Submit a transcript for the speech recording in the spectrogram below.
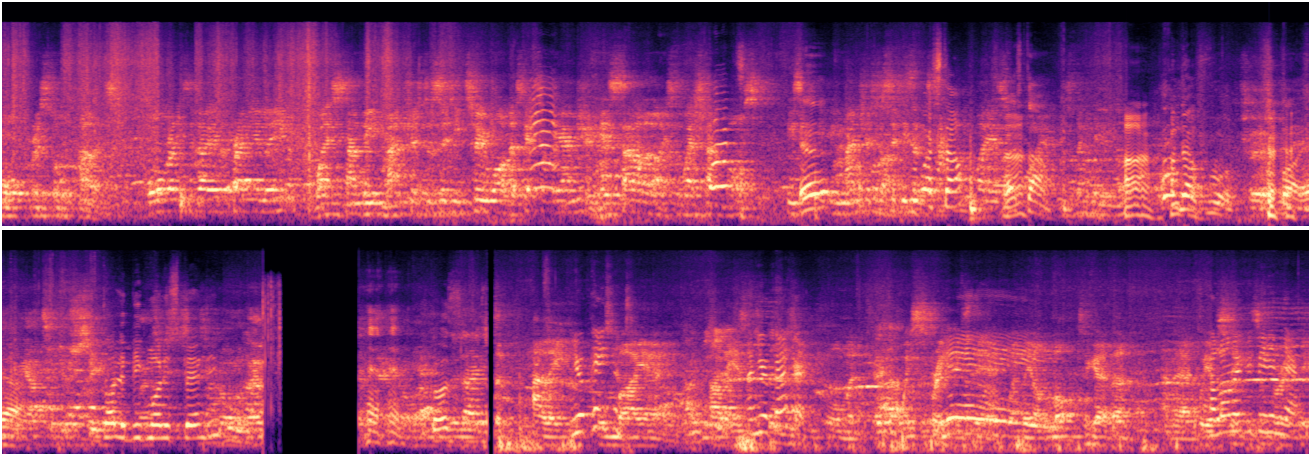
for Crystal Palace. Already today in the Premier League, West Ham beat Manchester City 2-1. Let's get some reaction. Here's Sam Allardyce, the West Ham boss. He's keeping Manchester City's West Ham? West Ham. Ah, Wonderful. But yeah. With all the big money spending. because Ali You're patient. Umbaye. Ali And you're better. Uh, whispering his when they are locked together. And uh, we How have long have you been in there?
